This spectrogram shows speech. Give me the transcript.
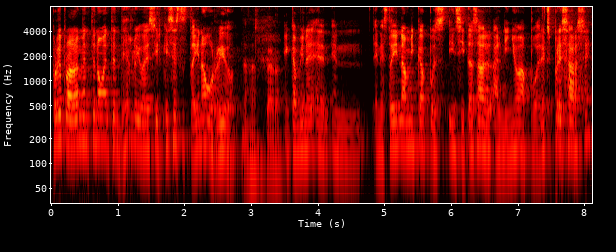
porque probablemente no va a entenderlo y va a decir, ¿qué es esto? Está bien aburrido. Ajá, claro. En cambio, en, en- en esta dinámica, pues incitas al, al niño a poder expresarse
